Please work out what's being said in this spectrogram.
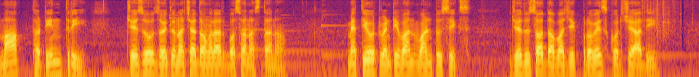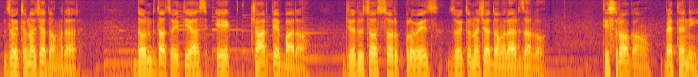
Mark thirteen three. जेजू जैतुनाच्या दोंगरार बसोन आसतना Matthew twenty one one two six. जेजूचो दबाजीक प्रवेश करचे आदीं जैतुनाच्या दोंगरार दोनदाचो इतिहास एक चार ते बारा. जेदूचो स्वर्ग प्रवेश जैतुनाच्या दोंगरार जालो तिसरो गांव बेथनी.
